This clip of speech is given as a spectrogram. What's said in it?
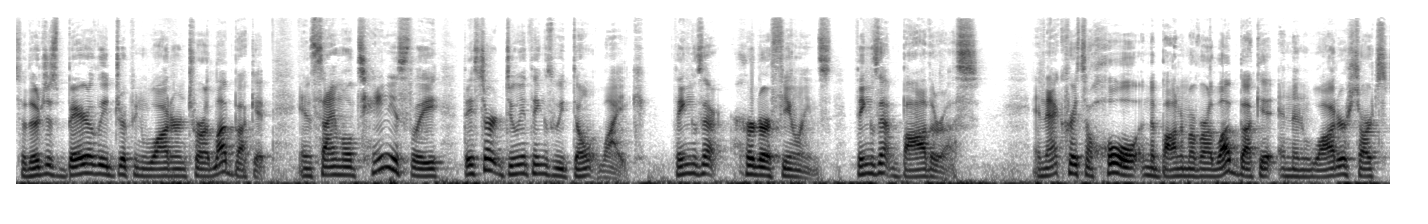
So they're just barely dripping water into our love bucket. And simultaneously, they start doing things we don't like, things that hurt our feelings, things that bother us. And that creates a hole in the bottom of our love bucket, and then water starts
